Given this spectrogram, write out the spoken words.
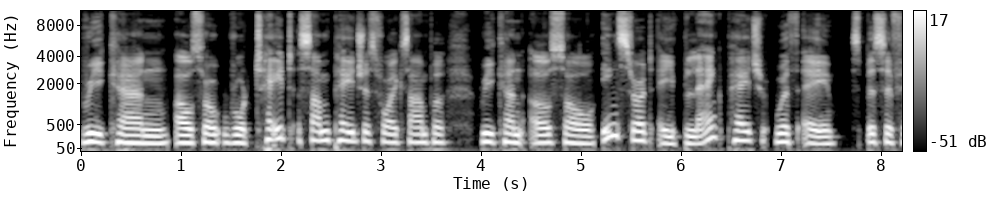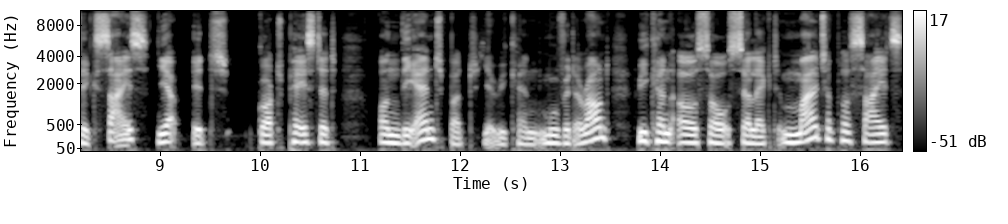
We can also rotate some pages for example. We can also insert a blank page with a specific size. Yep, it got pasted on the end, but yeah, we can move it around. We can also select multiple sites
